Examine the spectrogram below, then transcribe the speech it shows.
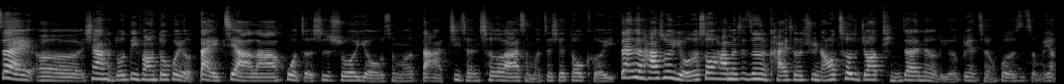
在呃，像很多地方都会有代驾啦，或者是说有什么打计程车啦，什么这些都可以。但是他说有的时候他们是真的开车去，然后车子就要停在那里了，变成或者是怎么样。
